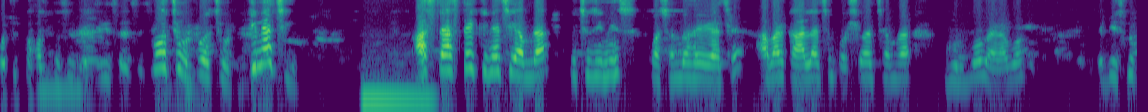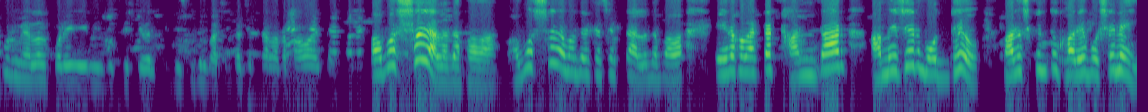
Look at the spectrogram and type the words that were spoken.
প্রচুর প্রচুর প্রচুর। কিনেছি। আস্তে আস্তে কিনেছি আমরা। কিছু জিনিস পছন্দ হয়ে গেছে। আবার কাল আছে পরশু আছে আমরা ঘুরবো বেড়াবো। বিষ্ণুপুর মেলার পরে এই মিউজিক ফেস্টিভ্যাল বিষ্ণুপুর বাসীর কাছে একটা আলাদা পাওয়া এটা? অবশ্যই আলাদা পাওয়া অবশ্যই আমাদের কাছে একটা আলাদা পাওয়া। এরকম একটা ঠান্ডার আমেজের মধ্যেও মানুষ কিন্তু ঘরে বসে নেই।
